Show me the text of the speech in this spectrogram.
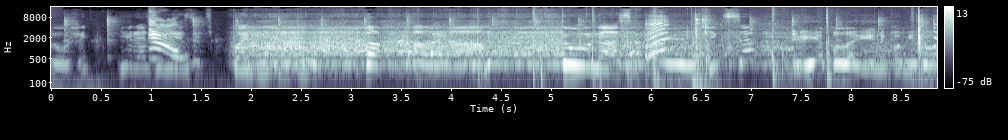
ножик и разрезать помидор пополам, то у нас получится... Две половины помидора.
